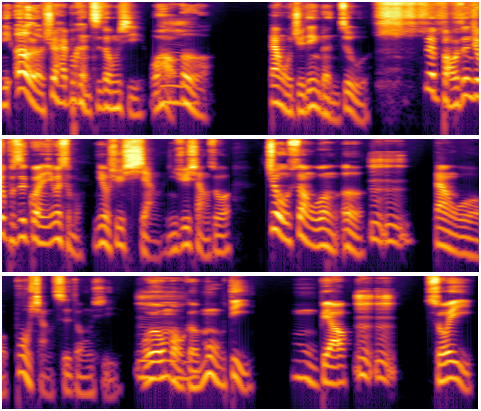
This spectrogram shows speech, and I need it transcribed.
你饿了却还不肯吃东西，我好饿、哦，但我决定忍住了。这保证就不是惯性。为什么？你有去想，你去想说，就算我很饿，嗯嗯但我不想吃东西，嗯我有某个目的、目标，嗯嗯所以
